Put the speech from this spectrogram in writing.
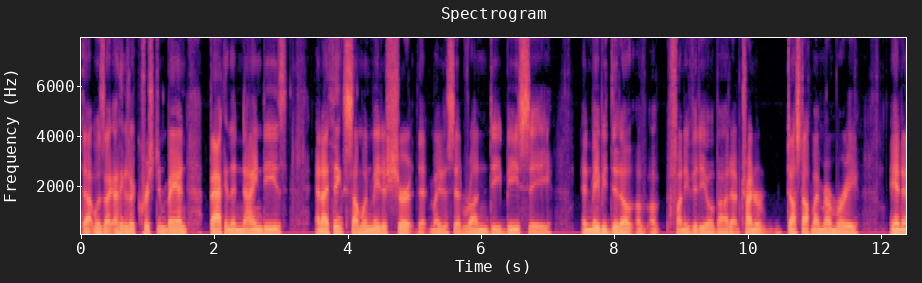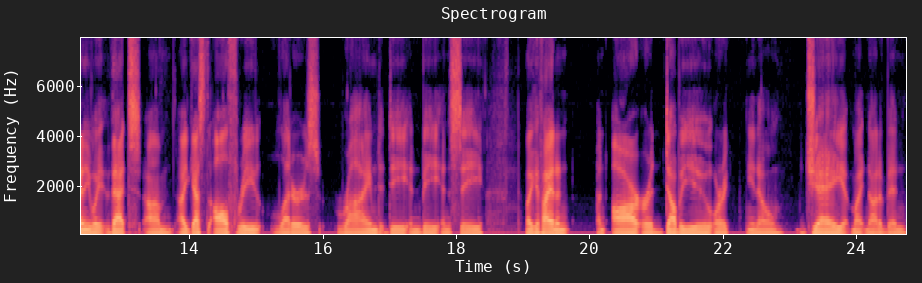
That was I think it was a Christian band back in the '90s, and I think someone made a shirt that might have said "Run DBC," and maybe did a, a, a funny video about it. I'm trying to dust off my memory. And anyway, that um, I guess all three letters rhymed D and B and C. Like if I had an an R or a W or a you know J, it might not have been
